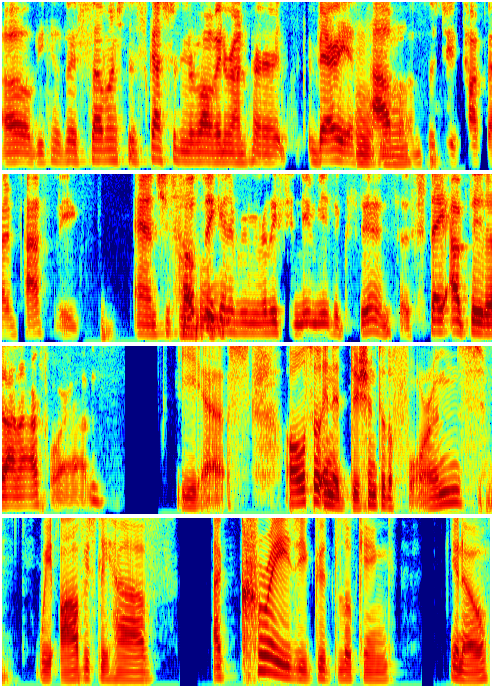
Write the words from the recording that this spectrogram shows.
oh because there's so much discussion revolving around her various Mhm. albums, which we've talked about in past weeks. And she's hopefully Mhm. going to be releasing new music soon, so stay updated on our forums. Yes. Also, in addition to the forums, we obviously have a crazy good looking, you know,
